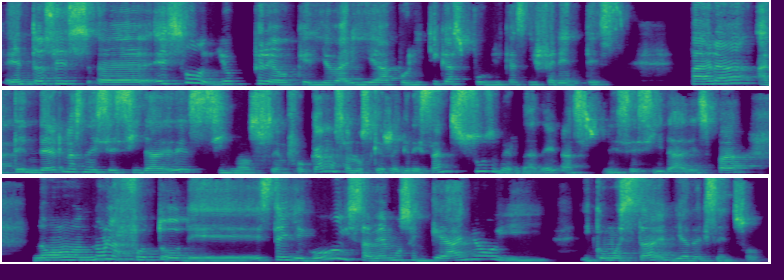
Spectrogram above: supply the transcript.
Entonces, eh, eso yo creo que llevaría a políticas públicas diferentes para atender las necesidades, si nos enfocamos a los que regresan, sus verdaderas necesidades, para no, no la foto de este llegó y sabemos en qué año y, y cómo está el día del censo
